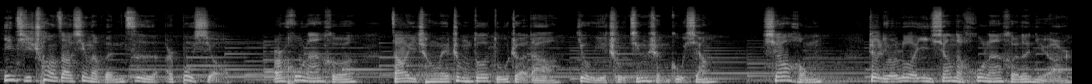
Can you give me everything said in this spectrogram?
因其创造性的文字而不朽，而呼兰河早已成为众多读者的又一处精神故乡。萧红。这流落异乡的呼兰河的女儿，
